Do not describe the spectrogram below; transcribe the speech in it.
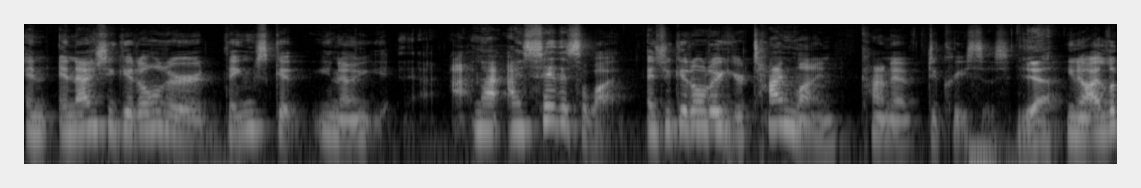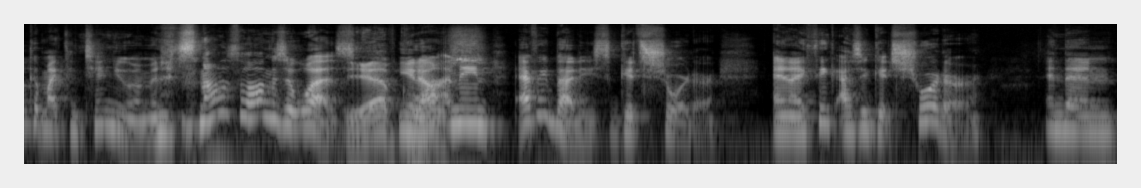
and and as you get older, things get you know. And I, I say this a lot. As you get older, your timeline kind of decreases. yeah You know, I look at my continuum and it's not as long as it was. Yeah, of You know, I mean, everybody's gets shorter. And I think as it gets shorter, and then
